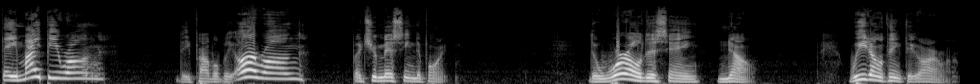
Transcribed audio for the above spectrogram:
they might be wrong. They probably are wrong, but you're missing the point. The world is saying, no, we don't think they are wrong.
